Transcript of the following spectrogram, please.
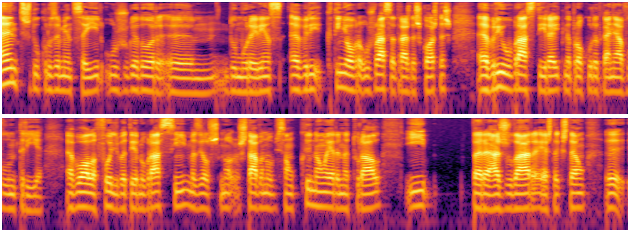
antes do cruzamento sair, o jogador um, do Moreirense, abri, que tinha os braços atrás das costas, abriu o braço direito na procura de ganhar volumetria. A bola foi-lhe bater no braço, sim, mas ele estava numa posição que não era natural e, para ajudar esta questão, uh,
